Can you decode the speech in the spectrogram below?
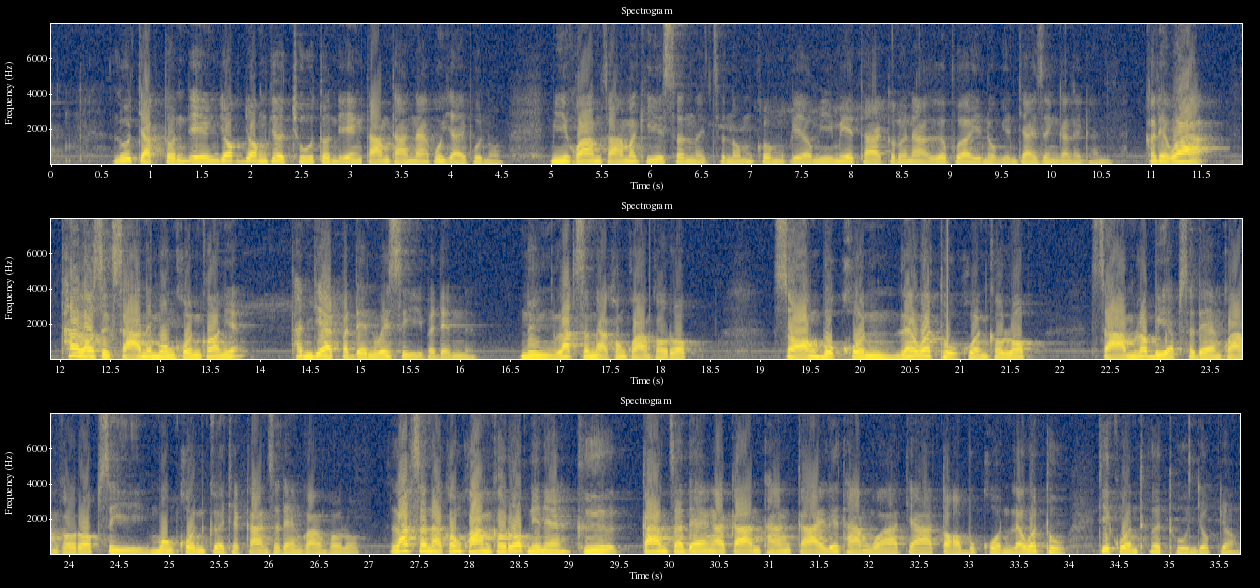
รู้จักตนเองยกย่องเชิดชูตนเองตามฐานะผู้ใหญ่ผู้น้อย มีความสามัคคีสนิทสนมกลมเกลียวมีเมตตากรุณาเอื้อเฟื้อเห็นอกเห็นใจซึ่งกันและกันเขาเรียกว่าถ้าเราศึกษาในมงคลข้อนี้ท่านแยกประเด็นไว้สี่ประเด็นหนึ่งลักษณะของความเคารพสองบุคคลและวัตถุควรเคารพสามระเบียบแสดงความเคารพสี่มงคลเกิดจากการแสดงความเคารพ ลักษณะของความเคารพเนี่ยนะคือการแสดงอาการทางกายหรือทางวาจาต่อบุคคลและวัตถุ ที่ควรเทิดทูนยกย่อง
